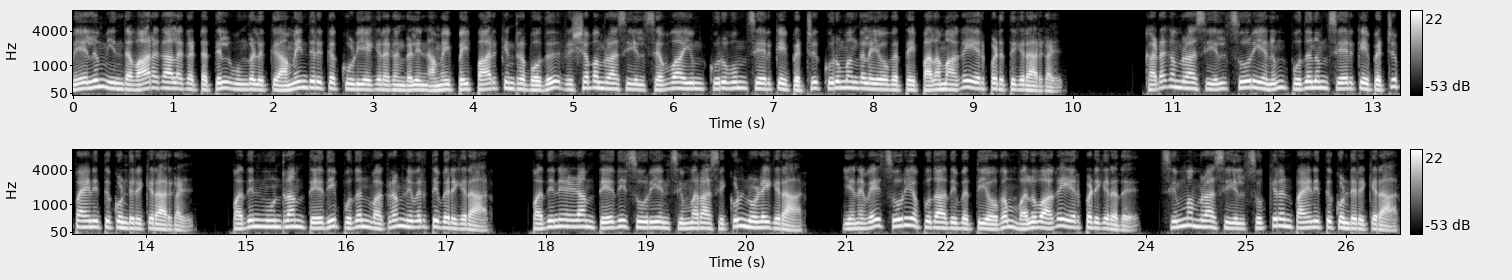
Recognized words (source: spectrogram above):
மேலும் இந்த வாரகாலகட்டத்தில் உங்களுக்கு அமைந்திருக்கக்கூடிய கிரகங்களின் அமைப்பை பார்க்கின்றபோது ரிஷபம் ராசியில் செவ்வாயும் குருவும் சேர்க்கை பெற்று குருமங்கல யோகத்தை பலமாக ஏற்படுத்துகிறார்கள். கடகம் ராசியில் சூரியனும் புதனும் சேர்க்கை பெற்று பயணித்துக் கொண்டிருக்கிறார்கள். பதிமூன்றாம் தேதி புதன் வக்ரம் நிவர்த்தி பெறுகிறார். பதினேழாம் தேதி சூரியன் சிம்மராசிக்குள் நுழைகிறார். எனவே சூரிய புதாதிபத்தி யோகம் வலுவாக ஏற்படுகிறது. சிம்மம் ராசியில் சுக்கிரன் பயணித்துக் கொண்டிருக்கிறார்.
